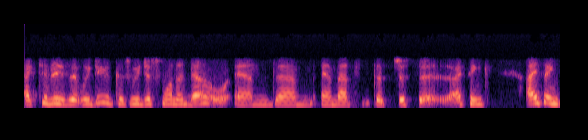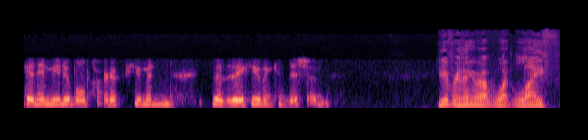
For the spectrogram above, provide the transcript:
activities that we do because we just want to know. And um, and that's that's just a, I think I think an immutable part of human the, the human condition. Do you ever think about what life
